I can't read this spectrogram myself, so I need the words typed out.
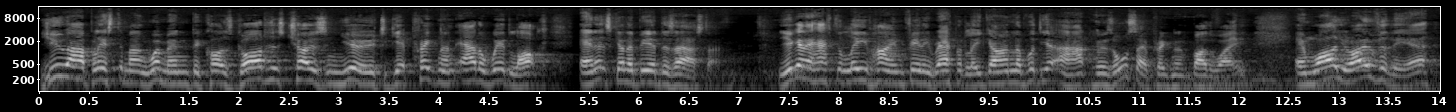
You are blessed among women because God has chosen you to get pregnant out of wedlock, and it's going to be a disaster. You're going to have to leave home fairly rapidly, go and live with your aunt, who is also pregnant, by the way. And while you're over there,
